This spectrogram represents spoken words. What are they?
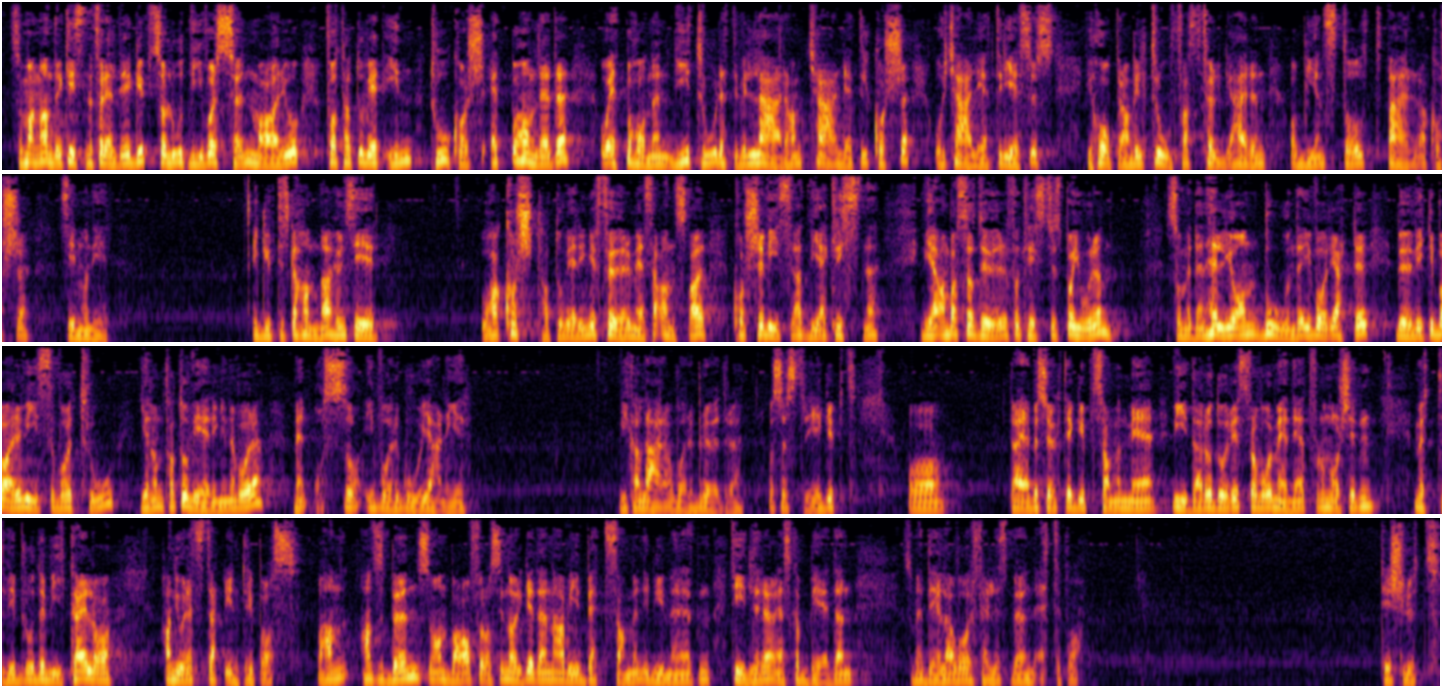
Som mange andre kristne foreldre i Egypt så lot vi vår sønn Mario få tatovert inn to kors, ett på håndleddet og ett på hånden. Vi tror dette vil lære ham kjærlighet til korset og kjærlighet til Jesus. Vi håper han vil trofast følge Herren og bli en stolt bærer av korset, sier Monir. Egyptiske Hanna hun sier å ha korstatoveringer fører med seg ansvar. Korset viser at vi er kristne. Vi er ambassadører for Kristus på jorden. Så med Den hellige ånd boende i våre hjerter bør vi ikke bare vise vår tro gjennom tatoveringene våre, men også i våre gode gjerninger. Vi kan lære av våre brødre og søstre i Egypt. Og da jeg besøkte Egypt sammen med Vidar og Doris fra vår menighet for noen år siden, møtte vi broder Mikael, og han gjorde et sterkt inntrykk på oss. Og han, hans bønn som han ba for oss i Norge, den har vi bedt sammen i bymenigheten tidligere, og jeg skal be den som en del av vår felles bønn etterpå til slutt.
